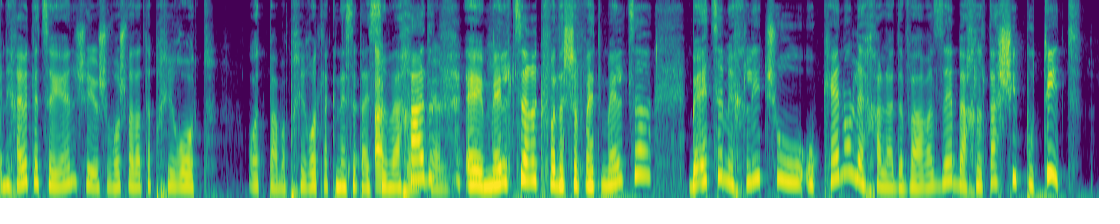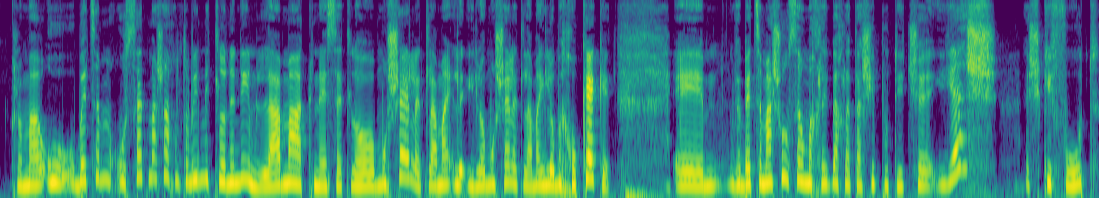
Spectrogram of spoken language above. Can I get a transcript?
אני חייבת לציין שיושב ראש ועדת הבחירות עוד פעם, הבחירות לכנסת ה-21, כן. מלצר, כבוד השופט מלצר, בעצם החליט שהוא הוא כן הולך על הדבר הזה בהחלטה שיפוטית. כלומר, הוא, הוא בעצם הוא עושה את מה שאנחנו תמיד מתלוננים, למה הכנסת לא מושלת, למה היא לא מושלת, למה היא לא מחוקקת. אה, ובעצם מה שהוא עושה, הוא מחליט בהחלטה שיפוטית שיש שקיפות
